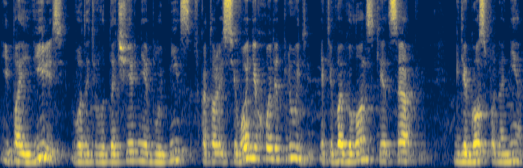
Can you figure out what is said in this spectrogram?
и появились вот эти вот дочерние блудницы, в которые сегодня ходят люди, эти вавилонские церкви, где Господа нет,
